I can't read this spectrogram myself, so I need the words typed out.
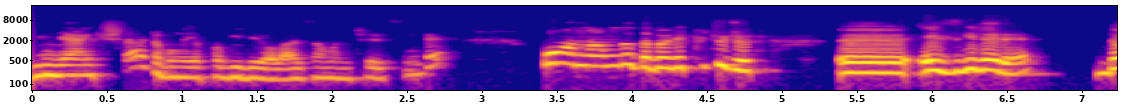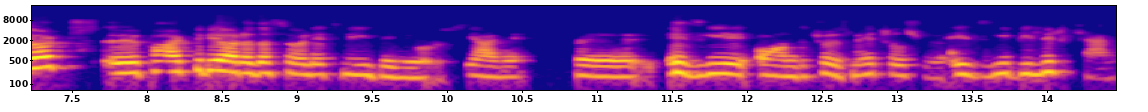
dinleyen kişiler de bunu yapabiliyorlar zaman içerisinde. Bu anlamda da böyle küçücük e, ezgileri dört e, parti bir arada söyletmeyi deniyoruz. Yani e, ezgiyi o anda çözmeye çalışmıyor. Ezgiyi bilirken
